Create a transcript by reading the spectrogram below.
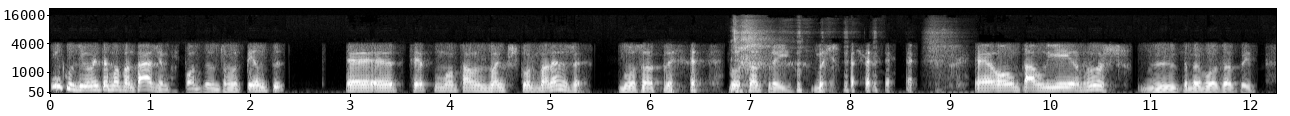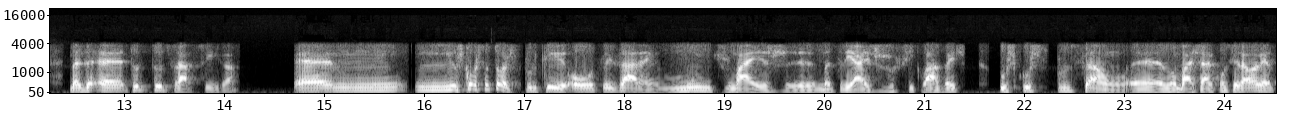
inclusive é uma vantagem, porque pode de repente uh, ter que montar uns bancos de cor de laranja Boa sorte para, boa sorte para isso. Mas, é, ou um tablier roxo, também boa sorte para isso. Mas uh, tudo, tudo será possível. Um, e os construtores, porque ao utilizarem muitos mais uh, materiais recicláveis, os custos de produção uh, vão baixar consideravelmente.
